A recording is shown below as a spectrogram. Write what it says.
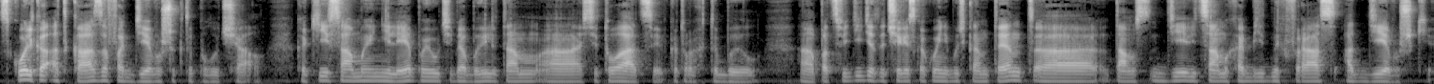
сколько отказов от девушек ты получал, какие самые нелепые у тебя были там а, ситуации, в которых ты был. А, подсветить это через какой-нибудь контент, а, там 9 самых обидных фраз от девушки.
